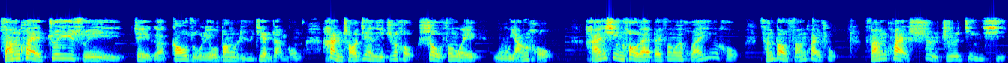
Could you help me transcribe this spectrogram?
樊哙追随这个高祖刘邦屡建战功，汉朝建立之后受封为武阳侯。韩信后来被封为淮阴侯，曾到樊哙处，樊哙视之谨细，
